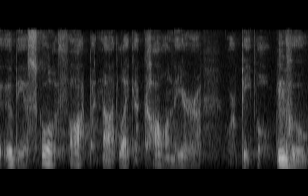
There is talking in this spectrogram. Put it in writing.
it would be a school of thought, but not like a colony or, or people who,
